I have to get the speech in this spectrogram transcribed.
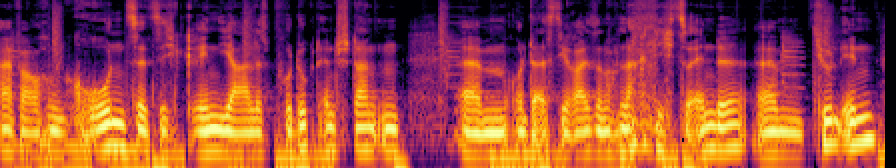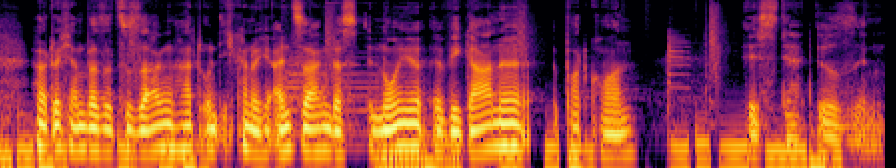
einfach auch ein grundsätzlich geniales Produkt entstanden. Ähm, und da ist die Reise noch lange nicht zu Ende. Ähm, tune in, hört euch an, was er zu sagen hat. Und ich kann euch eins sagen, das neue vegane Popcorn ist der Irrsinn.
